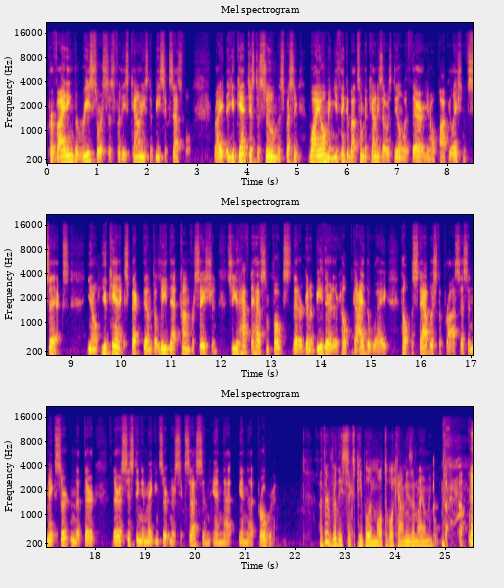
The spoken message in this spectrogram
providing the resources for these counties to be successful right? You can't just assume, especially Wyoming. You think about some of the counties I was dealing with there, you know, population of six. You know, you can't expect them to lead that conversation. So you have to have some folks that are going to be there to help guide the way, help establish the process, and make certain that they're they're assisting and making certain their success in, in that in that program. Are there really six people in multiple counties in Wyoming? no,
